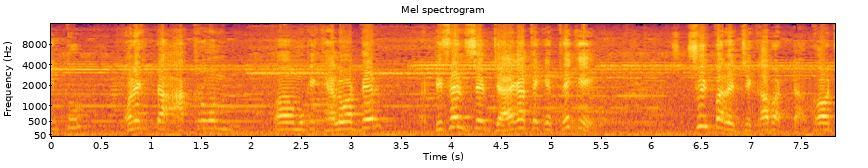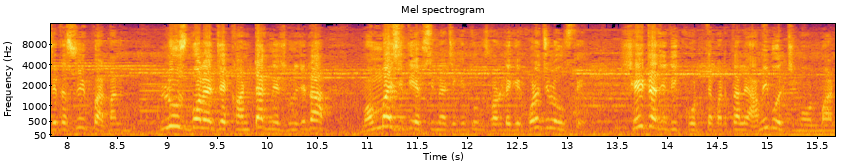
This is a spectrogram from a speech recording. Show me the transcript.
কিন্তু অনেকটা আক্রমণ মুখী খেলোয়াড়দের ডিফেন্সের জায়গা থেকে থেকে সুইপারের যে কাভারটা যেটা সুইপার মানে লুজ বলের যে কন্ট্যাক্টনেসগুলো যেটা মুম্বাই সিটি এফসি ম্যাচে কিন্তু সল্টলেকে করেছিল উঠতে সেইটা যদি করতে পারে তাহলে আমি বলছি মোহনমান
